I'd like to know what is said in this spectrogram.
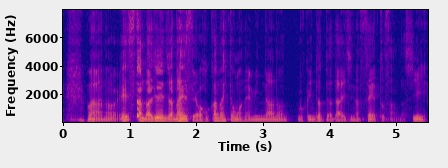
まああの H さんだけじゃないですよ。他の人もねみんなあの僕にとっては大事な生徒さんだし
